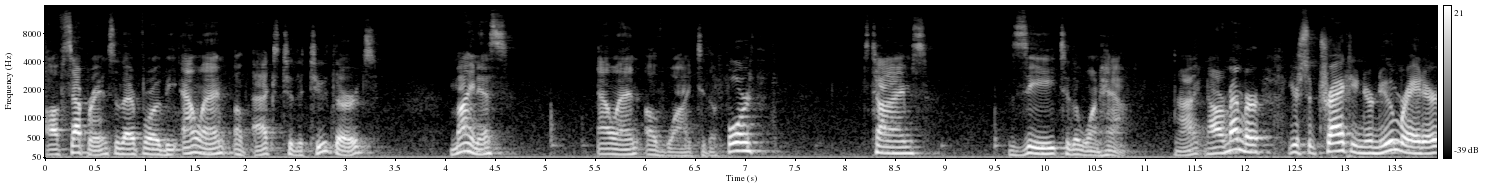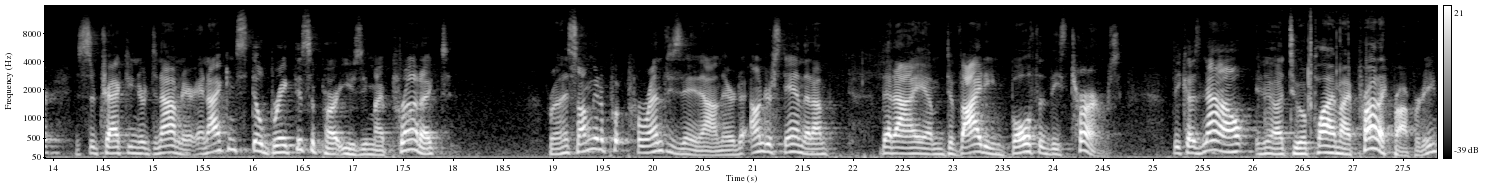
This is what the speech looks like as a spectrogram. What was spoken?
of separating. So therefore, be ln of x to the 2 thirds minus ln of y to the fourth times z to the 1 half. Now remember, you're subtracting your numerator is subtracting your denominator. And I can still break this apart using my product. Right? So I'm going to put parentheses down there to understand that, I'm, that I am dividing both of these terms. Because now, uh, to apply my product property,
